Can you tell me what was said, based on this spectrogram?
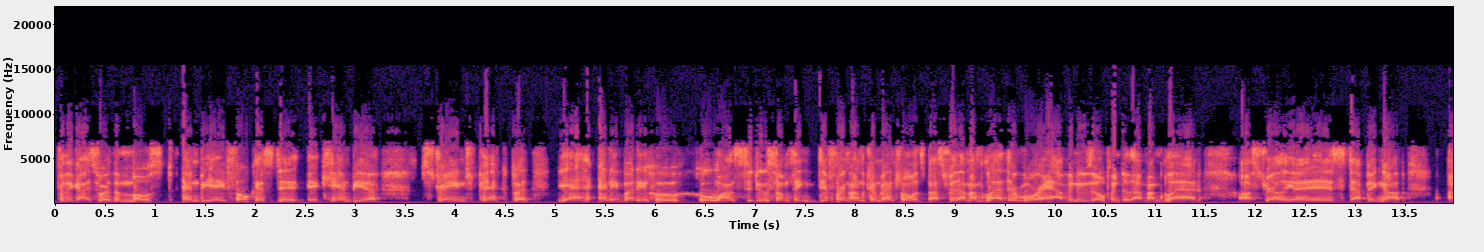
for the guys who are the most NBA focused, it, it can be a strange pick. But yeah, anybody who, who wants to do something different, unconventional, it's best for them. I'm glad there are more avenues open to them. I'm glad Australia is stepping up. Uh,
